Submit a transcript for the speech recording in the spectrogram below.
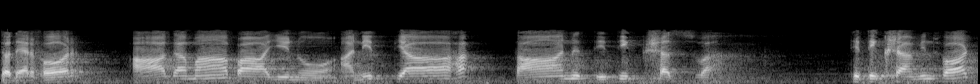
So therefore, agama payino anityaha tan titikshasva. Titiksha means what?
